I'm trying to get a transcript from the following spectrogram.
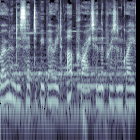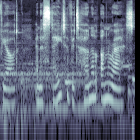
Rowland is said to be buried upright in the prison graveyard in a state of eternal unrest.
